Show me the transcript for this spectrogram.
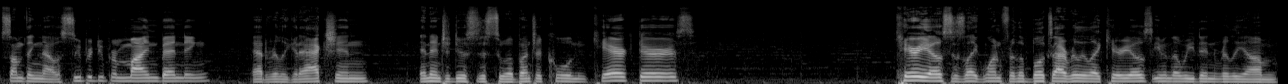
something that was super duper mind bending. It had really good action. It introduced us to a bunch of cool new characters. Kyrios is like one for the books. I really like Kyrios, even though we didn't really um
